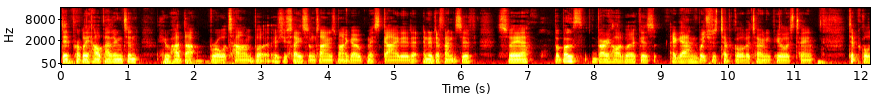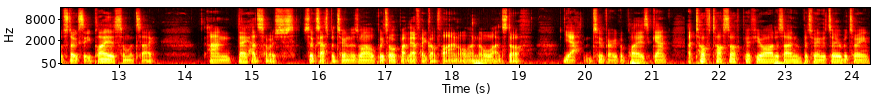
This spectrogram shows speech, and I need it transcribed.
did probably help Etherington, who had that raw talent, but as you say, sometimes might go misguided in a defensive sphere. But both very hard workers, again, which was typical of a Tony Pulis team, typical of Stoke City players, some would say and they had so much success between as well. We talk about the FA Cup final and all that stuff. Yeah, two very good players again. A tough toss up if you are deciding between the two, between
